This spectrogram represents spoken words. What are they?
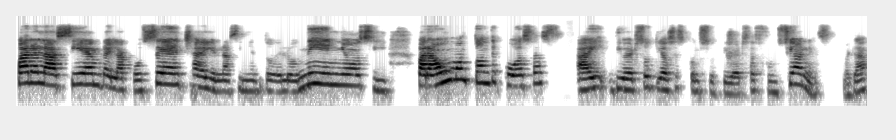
para la siembra y la cosecha y el nacimiento de los niños y para un montón de cosas hay diversos dioses con sus diversas funciones, ¿verdad?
